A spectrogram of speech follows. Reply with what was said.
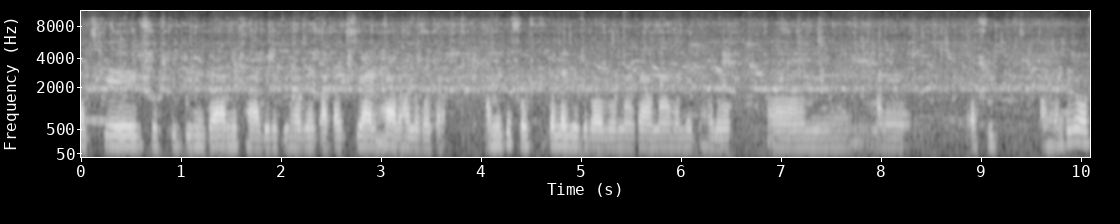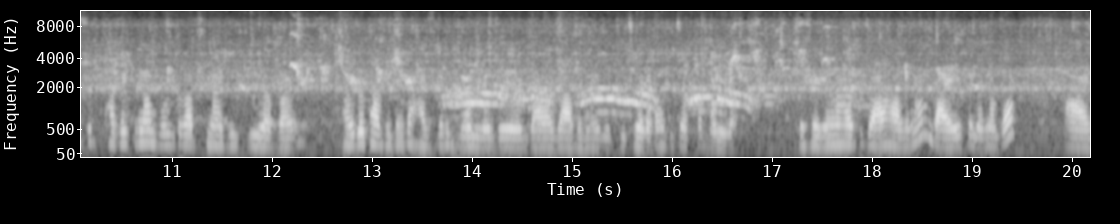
আজকে ষষ্ঠীর দিনটা আমি সারাদিন কীভাবে কাটাচ্ছি, আর হ্যাঁ ভালো কথা। আমি তো ষষ্ঠীতলায় যেতে পারব না কারণ আমাদের ধরো মানে অসুখ, আমাদের অসুখ থাকে কি না বলতে পারছি না কি কী ব্যাপার। হয়তো থাকে, কিন্তু হাজব্যান্ড বলল যে যাওয়া যাবে না, যে কিছু এরকম কিছু একটা বলল। তো সেই জন্য হয়তো যাওয়া হবে না গাড়ি ফেলে নেব। আর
